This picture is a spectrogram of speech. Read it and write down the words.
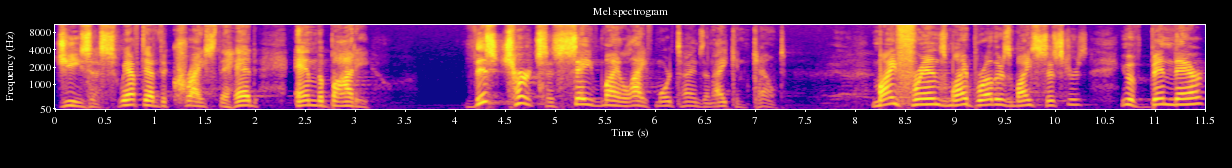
Jesus. We have to have the Christ, the head and the body. This church has saved my life more times than I can count. My friends, my brothers, my sisters, you have been there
